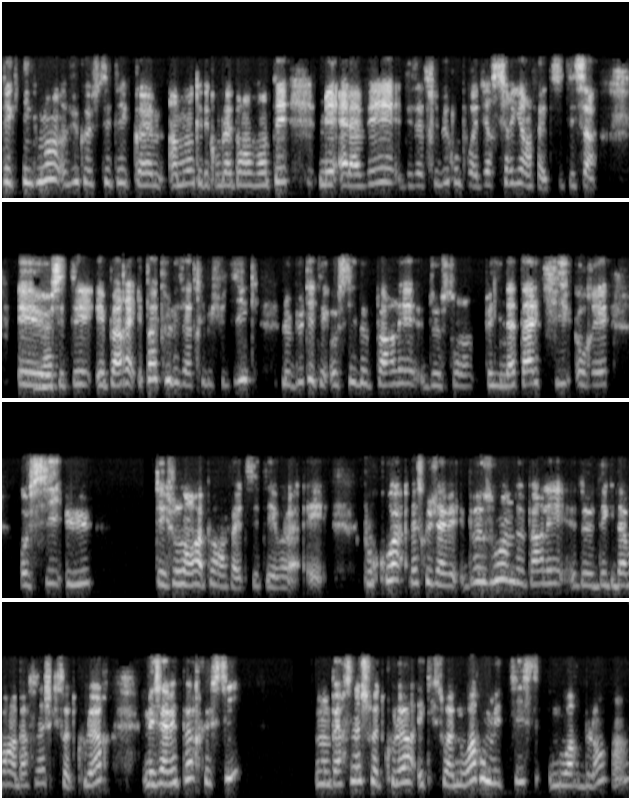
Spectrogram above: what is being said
techniquement, vu que c'était quand même un monde qui était complètement inventé, mais elle avait des attributs qu'on pourrait dire syriens en fait, c'était ça. Et euh, c'était et pareil, et pas que les attributs physiques. Le but était aussi de parler de son pays natal qui aurait aussi eu des choses en rapport en fait. C'était voilà. Et pourquoi? Parce que j'avais besoin de parler de d'avoir un personnage qui soit de couleur, mais j'avais peur que si mon personnage soit de couleur et qu'il soit noir ou métis, noir blanc, hein,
